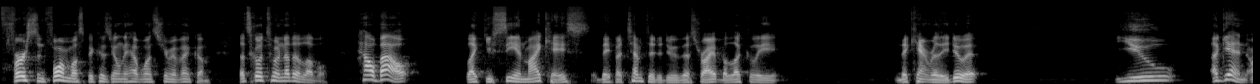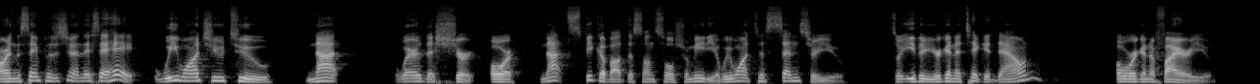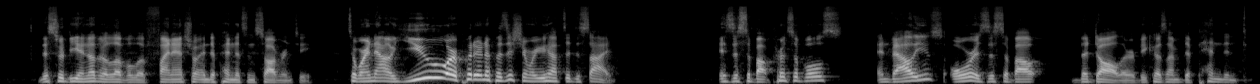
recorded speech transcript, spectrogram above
First and foremost, because you only have one stream of income. Let's go to another level. How about, like you see in my case, they've attempted to do this, right? But luckily, they can't really do it. You, again, are in the same position and they say, hey, we want you to not wear this shirt or not speak about this on social media. We want to censor you. So either you're going to take it down or we're going to fire you. This would be another level of financial independence and sovereignty to where now you are put in a position where you have to decide is this about principles and values or is this about the dollar because I'm dependent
